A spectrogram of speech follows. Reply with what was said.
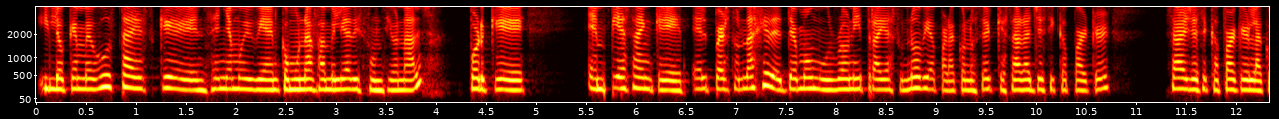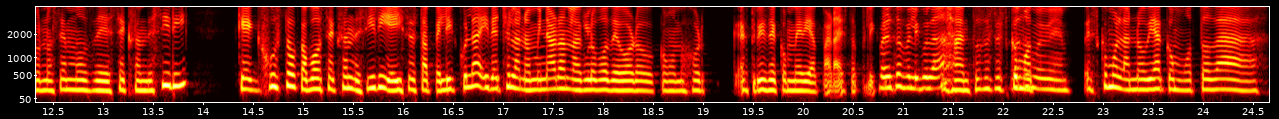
Y lo que me gusta es que enseña muy bien como una familia disfuncional, porque empieza en que el personaje de Dermot Mulroney trae a su novia para conocer que Sarah Jessica Parker. Sarah Jessica Parker la conocemos de Sex and the City, que justo acabó Sex and the City e hizo esta película y de hecho la nominaron al Globo de Oro como mejor actriz de comedia para esta película. ¿Para esta película? Ajá, entonces es como muy bien. es como la novia como toda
